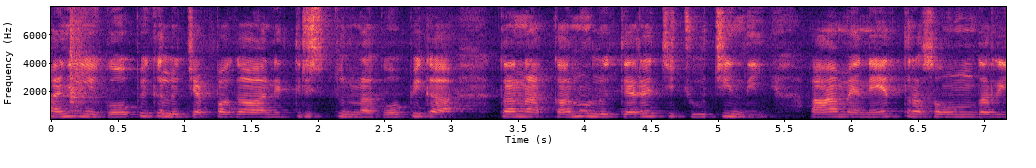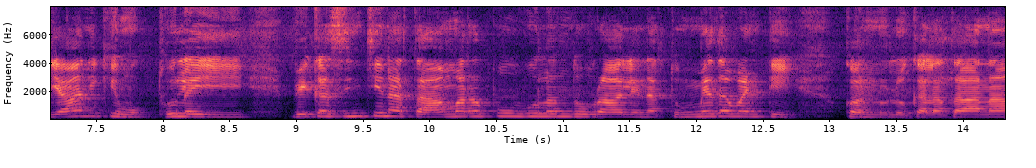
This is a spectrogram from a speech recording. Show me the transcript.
అని గోపికలు చెప్పగా నిద్రిస్తున్న గోపిక తన కనులు తెరచి చూచింది. ఆమె నేత్ర సౌందర్యానికి ముగ్ధులై వికసించిన తామర పువ్వులందు వ్రాలిన తుమ్మెద వంటి కన్నులు కలతానా?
